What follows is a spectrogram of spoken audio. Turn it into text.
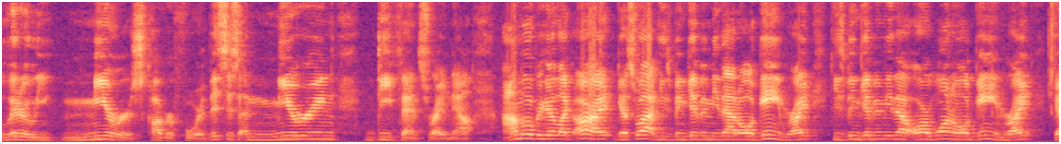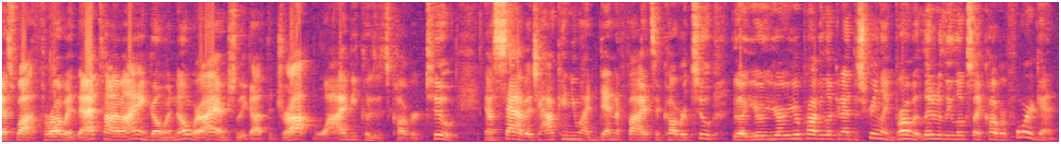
literally mirrors cover four. This is a mirroring defense right now. I'm over here like, all right, guess what? He's been giving me that all game, right? He's been giving me that R1 all game, right? Guess what? Throw it. That time I ain't going nowhere. I actually got the drop. Why? Because it's cover two. Now, Savage, how can you identify it's a cover two? You're, you're, you're probably looking at the screen like, bro, it literally looks like cover four again.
